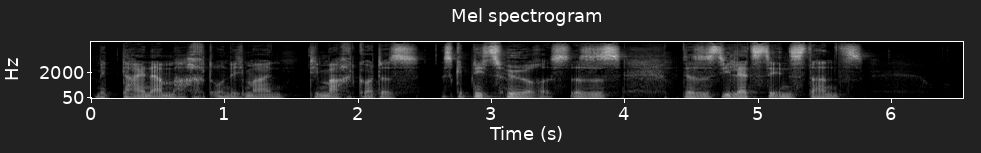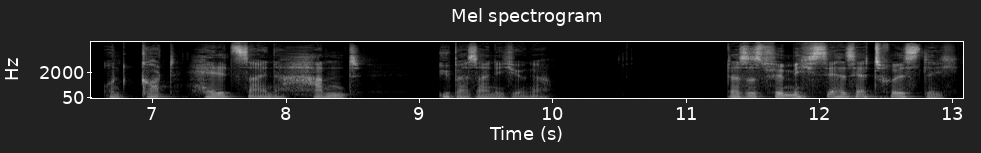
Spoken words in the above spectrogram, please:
mit deiner Macht. Und ich meine, die Macht Gottes, es gibt nichts Höheres. Das ist, das ist die letzte Instanz. Und Gott hält seine Hand über seine Jünger. Das ist für mich sehr, sehr tröstlich.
